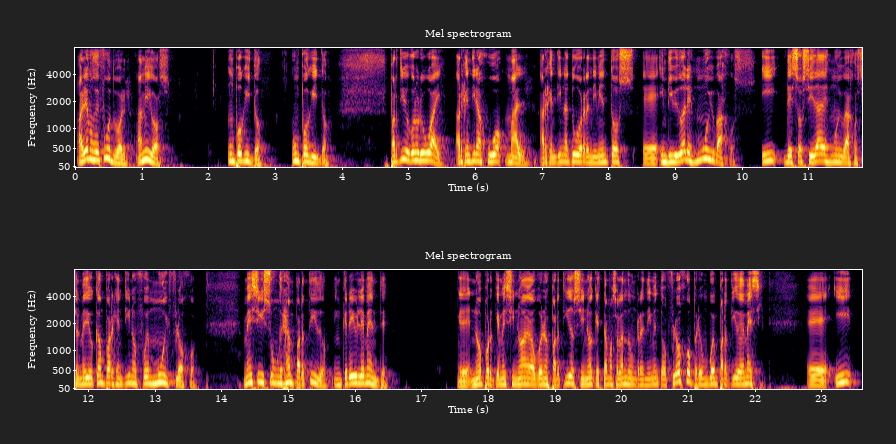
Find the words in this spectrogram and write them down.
Hablemos de fútbol, amigos. Un poquito, un poquito. Partido con Uruguay. Argentina jugó mal. Argentina tuvo rendimientos eh, individuales muy bajos y de sociedades muy bajos. El mediocampo argentino fue muy flojo. Messi hizo un gran partido, increíblemente. Eh, no porque Messi no haga buenos partidos, sino que estamos hablando de un rendimiento flojo, pero un buen partido de Messi. Eh, y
